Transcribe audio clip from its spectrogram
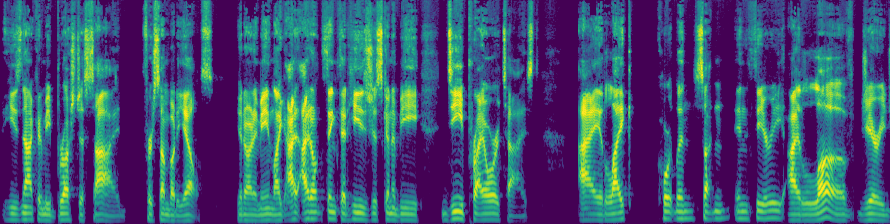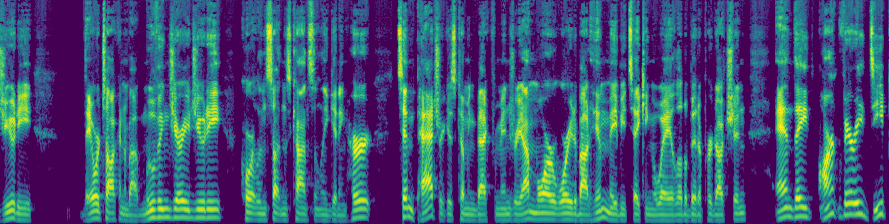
he's not going to be brushed aside for somebody else. You know what I mean? Like, I, I don't think that he's just going to be deprioritized. I like Courtland Sutton in theory. I love Jerry Jeudy. They were talking about moving Jerry Jeudy. Courtland Sutton's constantly getting hurt. Tim Patrick is coming back from injury. I'm more worried about him maybe taking away a little bit of production. And they aren't very deep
